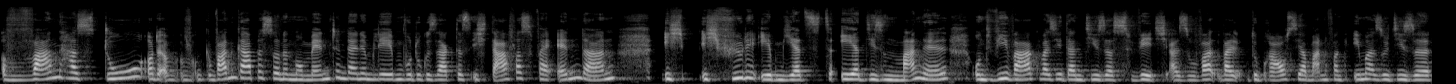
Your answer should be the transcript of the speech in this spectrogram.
wann hast du oder wann gab es so einen Moment in deinem Leben, wo du gesagt hast, ich darf was verändern, ich, ich fühle eben jetzt eher diesen Mangel und wie war quasi dann dieser Switch? Also, weil du brauchst ja am Anfang immer so diese,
